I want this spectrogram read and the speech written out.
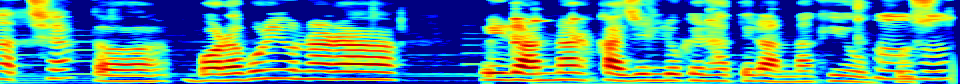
আচ্ছা। তা বরাবরই ওনারা ওই রান্নার কাজের লোকের হাতে রান্না খেয়ে অভ্যস্ত।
